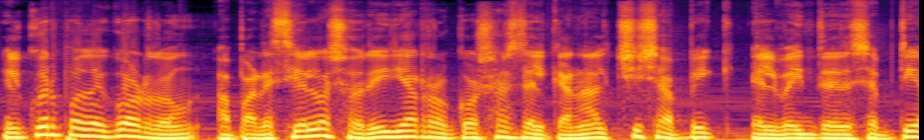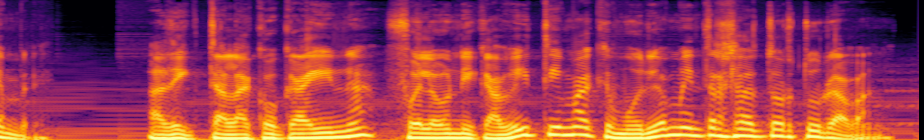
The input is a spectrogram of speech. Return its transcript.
El cuerpo de Gordon apareció en las orillas rocosas del canal Chesapeake el 20 de septiembre. Adicta a la cocaína, fue la única víctima que murió mientras la torturaban.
